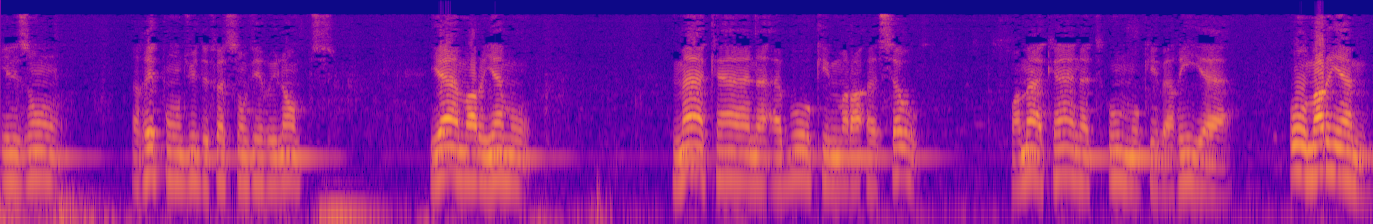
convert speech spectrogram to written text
ils ont répondu de façon virulente. Ya Maryamu, ma kana abuki wa ma kanat ummuki baghiya. Oh Mariam,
